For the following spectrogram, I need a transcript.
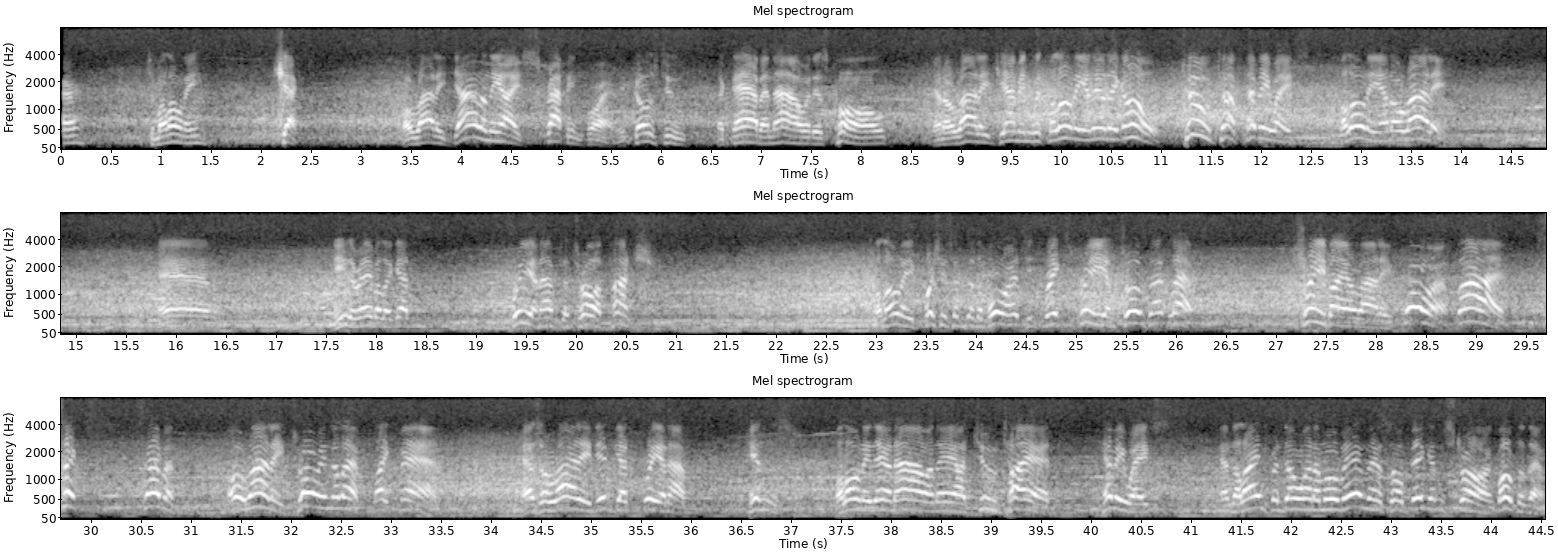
to Maloney. Check. O'Reilly down on the ice, scrapping for it. It goes to McNabb, and now it is called. And O'Reilly jamming with Maloney, and there they go. Two tough heavyweights, Maloney and O'Reilly. And neither able to get free enough to throw a punch. Maloney pushes him to the boards. He breaks free and throws that left. Three by O'Reilly. Four, five. Throwing the left like mad. As O'Reilly did get free enough. Pins Maloney there now, and they are two tired heavyweights. And the linesmen don't want to move in. They're so big and strong, both of them.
